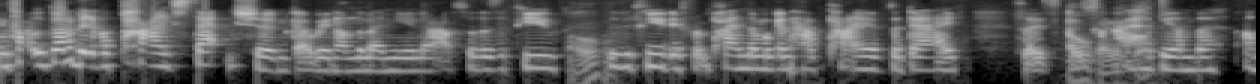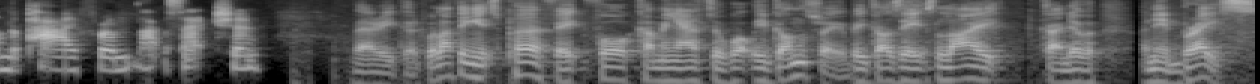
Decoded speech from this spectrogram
In fact, we've got a bit of a pie section going on the menu now. So there's a few Oh. there's a few different pie, and then we're going to have pie of the day. So it's, Oh, it's quite good. heavy on the on the pie from that section. Very good. Well, I think it's perfect for coming out of what we've gone through because it's like kind of an embrace.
